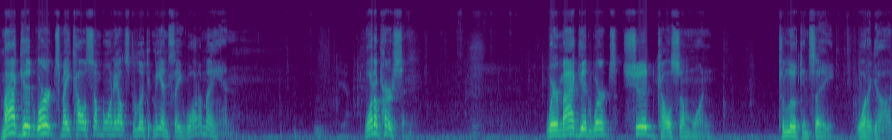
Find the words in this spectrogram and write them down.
My good works may cause someone else to look at me and say, What a man! What a person! Where my good works should cause someone to look and say, What a God.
